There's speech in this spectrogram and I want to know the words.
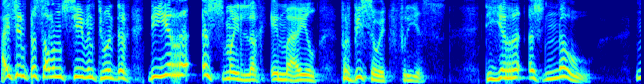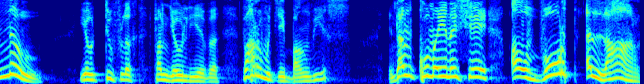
Hy sê in Psalm 27: Die Here is my lig en my heil. Vir wie sou ek vrees? Die Here is nou, nou jou toevlug van jou lewe. Waarom moet jy bang wees? En dan kom hy en hy sê: Al word 'n laar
